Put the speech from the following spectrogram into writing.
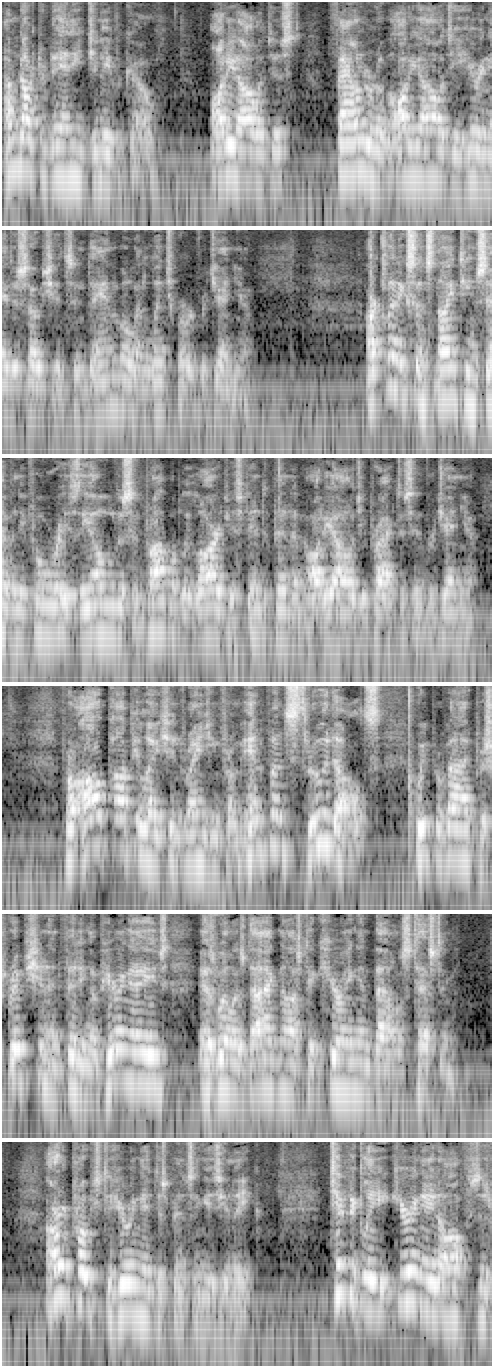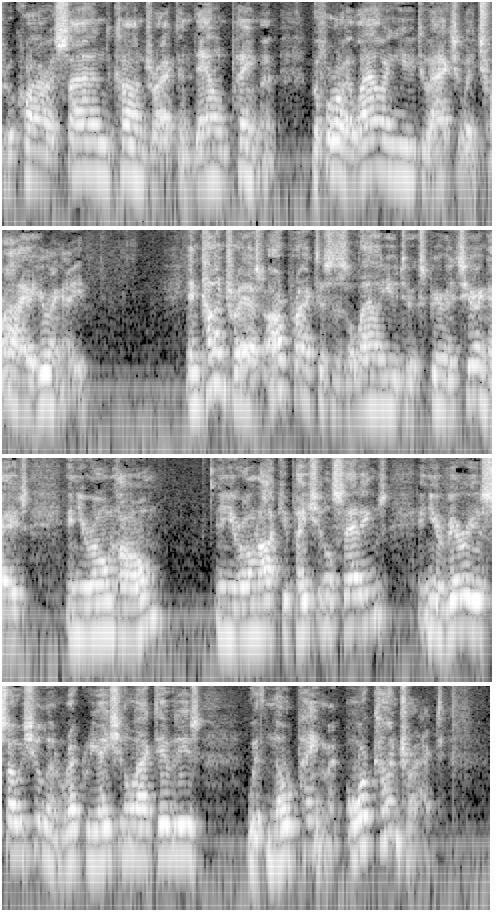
I'm Dr. Danny Gnewikow, audiologist, founder of Audiology Hearing Aid Associates in Danville and Lynchburg, Virginia. Our clinic since 1974 is the oldest and probably largest independent audiology practice in Virginia. For all populations ranging from infants through adults, we provide prescription and fitting of hearing aids as well as diagnostic hearing and balance testing. Our approach to hearing aid dispensing is unique. Typically, hearing aid offices require a signed contract and down payment before allowing you to actually try a hearing aid. In contrast, our practices allow you to experience hearing aids in your own home, in your own occupational settings, in your various social and recreational activities with no payment or contract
